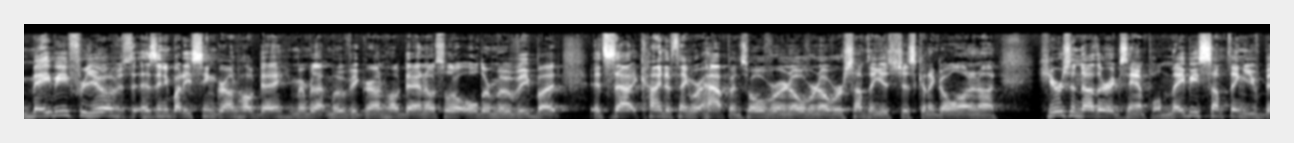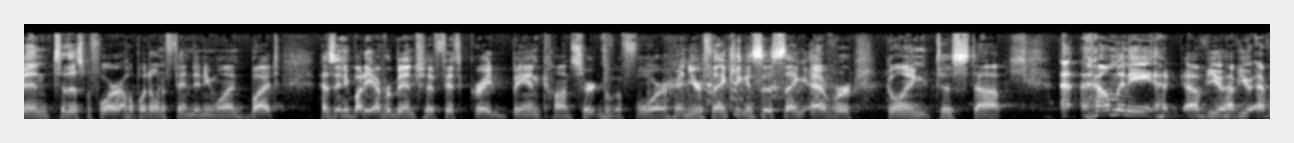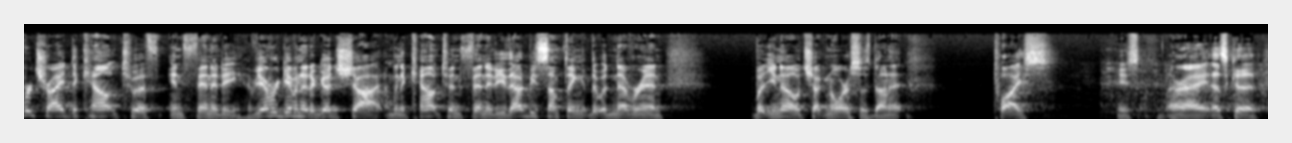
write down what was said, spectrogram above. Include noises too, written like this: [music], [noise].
Maybe for you, has, anybody seen Groundhog Day? You remember that movie, Groundhog Day? I know it's a little older movie, but it's that kind of thing where it happens over and over and over. Something is just going to go on and on. Here's another example. Maybe something you've been to this before. I hope I don't offend anyone, but has anybody ever been to a fifth grade band concert [laughs] before? And you're thinking, is this thing ever going to stop? Uh, how many of you have you ever tried to count to infinity? Have you ever given it a good shot? I'm going to count to infinity. That would be something that would never end. But you know, Chuck Norris has done it twice. He's all right. That's good.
